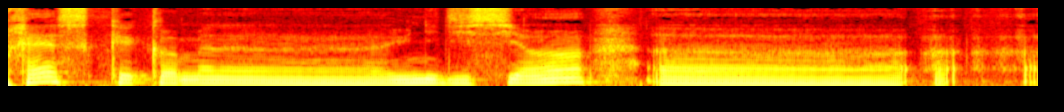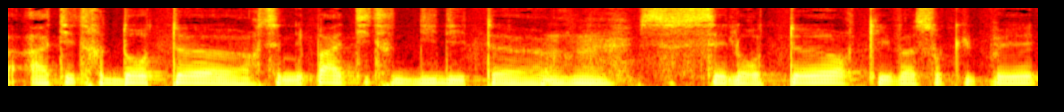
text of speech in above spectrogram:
presque comme euh, une édition euh, à, titre d'auteur. Ce n'est pas à titre d'éditeur. Mhm. C'est l'auteur qui va s'occuper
